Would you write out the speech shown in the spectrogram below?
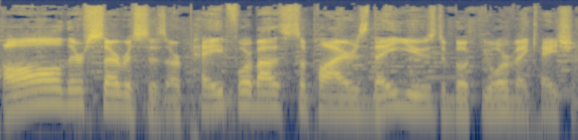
All their services are paid for by the suppliers they use to book your vacation.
